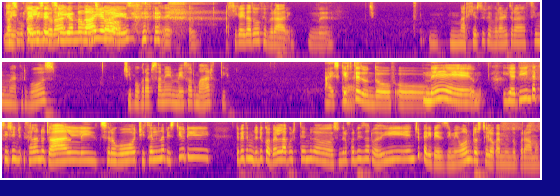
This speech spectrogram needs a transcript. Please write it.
Να Θέλ- σου πω θέλεις κάτι έτσι τώρα. λίγο να μας Δάγελο. πάεις. Ε, ε, Αρχικά είδα το Φεβράρι. ναι. Με αρχές του Φεβράρι τώρα θυμούμαι ακριβώς. Και υπογράψαμε μέσα του Μάρτη. Α, σκέφτεται το... Ο... Ναι, γιατί εντάξει, ήσουν- ήθελαν το τζάλι, ξέρω εγώ, και θέλει να πιστεί ότι δεν παιδί μου τούτη η κοπέλα που ήρθε με το σύντροφο της να το δει, δεν και περιπέζει με, όντως θέλω να κάνω το πράγμα.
